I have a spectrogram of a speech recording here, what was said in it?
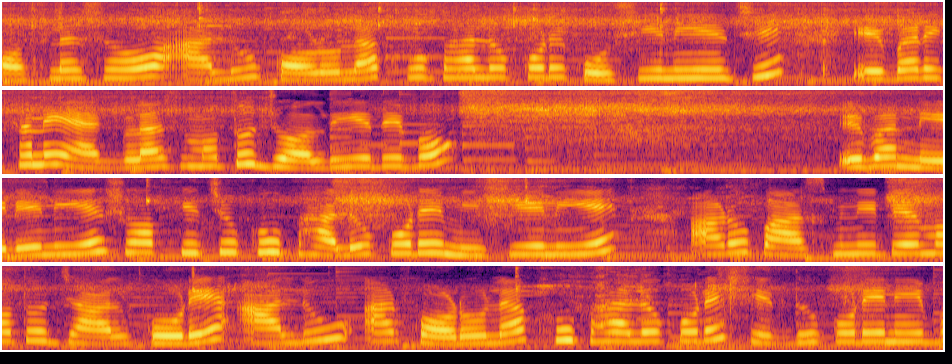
মশলা সহ আলু, করলা খুব ভালো করে কষিয়ে নিয়েছি। এবার এখানে এক গ্লাস মতো জল দিয়ে দেব। এবার নেড়ে নিয়ে সব কিছু খুব ভালো করে মিশিয়ে নিয়ে আরও পাঁচ মিনিটের মতো জাল করে আলু আর করলা খুব ভালো করে সেদ্ধ করে নেব।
